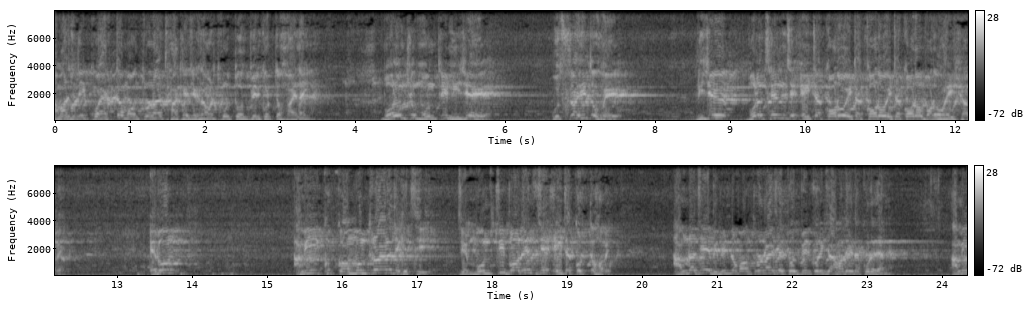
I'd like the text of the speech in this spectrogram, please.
আমার যদি কয়েকটা মন্ত্রণালয় থাকে, যেখানে আমার কোনো তদবির করতে হয় নাই, বরঞ্চ মন্ত্রী নিজে উৎসাহিত হয়ে নিজে বলেছেন যে এইটা করো, এটা করো এটা করো, বড় ভাই হিসাবে। এবং আমি খুব কম মন্ত্রণালয়ে দেখেছি যে মন্ত্রী বলেন যে এইটা করতে হবে। আমরা যে বিভিন্ন মন্ত্রণালয়ে যে তদবির করি যে আমাদের এটা করে দেন। আমি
